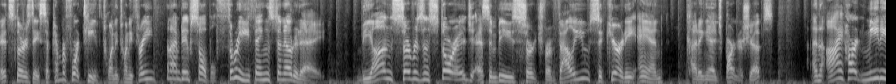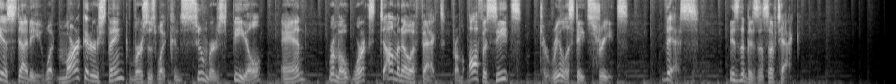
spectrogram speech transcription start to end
It's Thursday, September 14th, 2023, and I'm Dave Sobel. Three things to know today. Beyond servers and storage, SMBs search for value, security, and cutting edge partnerships. An iHeartMedia study, what marketers think versus what consumers feel. And remote work's domino effect, from office seats to real estate streets. This is the business of tech.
